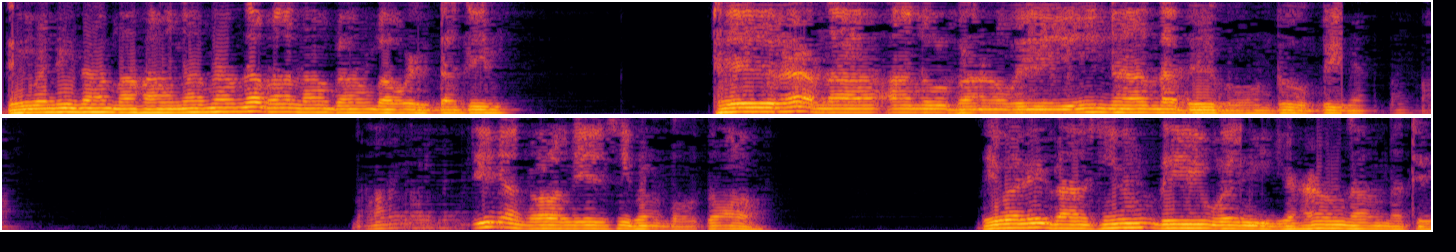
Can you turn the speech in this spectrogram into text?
ဒေဝလိသမဟာနာမသဗ္ဗလံဘံဘဝိတတိထေရနာအနုဘာဝေနာသဗ္ဗေဟွန်တုပိယမမမာဒီရတော်လေးရှိတော်မူသောဒေဝလိသာရှင်သေဝလိယဟံလမတိ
